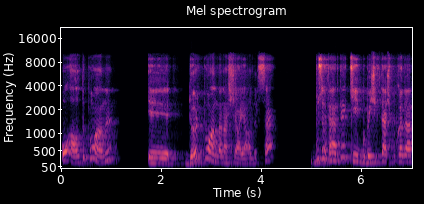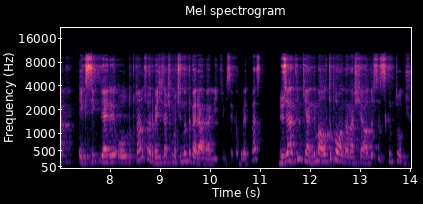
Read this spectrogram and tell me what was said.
O 6 puanı e, 4 puandan aşağıya alırsa bu sefer de ki bu Beşiktaş bu kadar eksikleri olduktan sonra Beşiktaş maçında da beraberliği kimse kabul etmez. Düzelteyim kendimi 6 puandan aşağı alırsa sıkıntı olur.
